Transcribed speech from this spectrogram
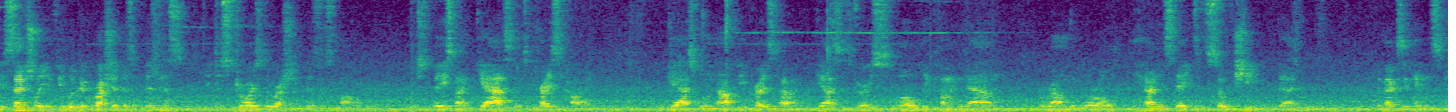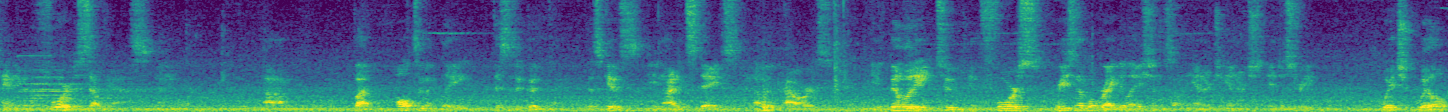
essentially, if you look at Russia as a business, it destroys the Russian business model, which is based on gas that's priced high. Gas will not be priced high. Gas is very slowly coming down around the world. In the United States, it's so cheap that the Mexicans can't even afford to sell gas anymore. Um, But ultimately, this is a good thing. This gives the United States and other powers the ability to enforce reasonable regulations on the energy industry, which will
